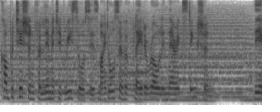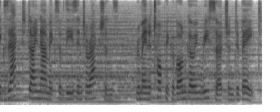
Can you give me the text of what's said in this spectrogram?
Competition for limited resources might also have played a role in their extinction. The exact dynamics of these interactions remain a topic of ongoing research and debate.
